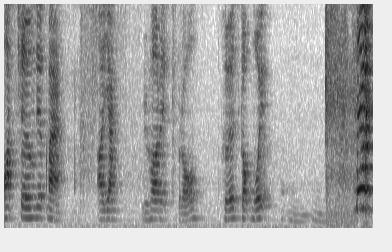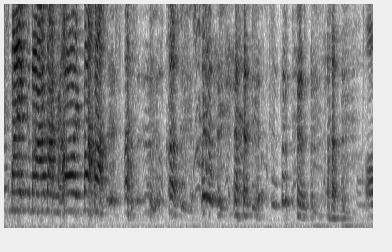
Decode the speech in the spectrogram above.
បត់ជើងទៀតបាទអាយ៉ា you heard it bro ឃើញស្កប់មួយ បុចបែកក្បាលបាត់ហើយបាទអូ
